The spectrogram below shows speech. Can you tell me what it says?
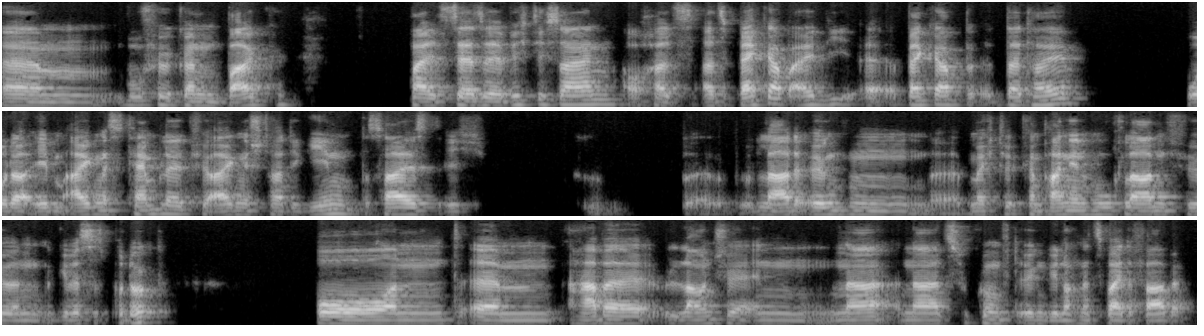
ähm, wofür können Bulk-Files sehr, sehr wichtig sein, auch als, als Backup-ID, äh, Backup-Datei oder eben eigenes Template für eigene Strategien. Das heißt, ich äh, lade irgendein, äh, möchte Kampagnen hochladen für ein gewisses Produkt und ähm, habe, launche in nah, naher Zukunft irgendwie noch eine zweite Farbe.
